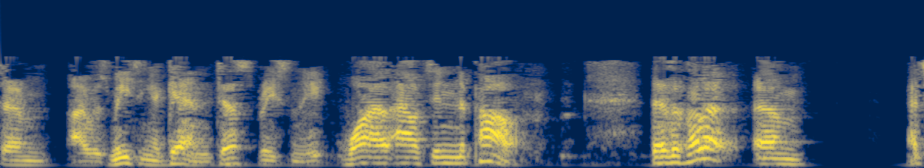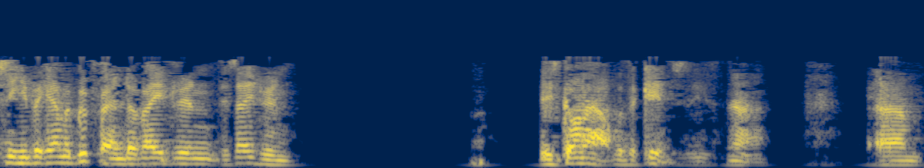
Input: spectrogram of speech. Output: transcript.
um, I was meeting again just recently while out in Nepal. There's a fellow um, Actually, he became a good friend of Adrian. Is Adrian? He's gone out with the kids. He's no. Um,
